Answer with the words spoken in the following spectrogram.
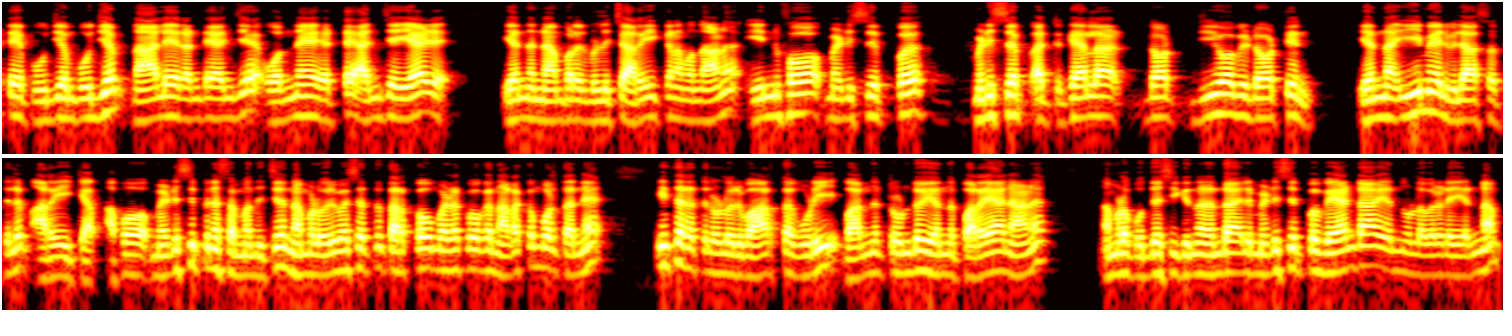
എട്ട് പൂജ്യം പൂജ്യം നാല് രണ്ട് അഞ്ച് ഒന്ന് എട്ട് അഞ്ച് ഏഴ് എന്ന നമ്പറിൽ വിളിച്ച് അറിയിക്കണമെന്നാണ് info Medisep Medisep at Kerala dot G O V dot in എന്ന ഇമെയിൽ വിലാസത്തിലും അറിയിക്കാം. അപ്പോൾ മെഡിസിപ്പിനെ സംബന്ധിച്ച് നമ്മൾ ഒരു വശത്ത് തർക്കവും വഴക്കവും നടക്കുമ്പോൾ തന്നെ ഇത്തരത്തിലുള്ള ഒരു വാർത്ത കൂടി വന്നിട്ടുണ്ട് എന്ന് പറയാനാണ് നമ്മൾ ഉദ്ദേശിക്കുന്നത്. എന്തായാലും മെഡിസിപ്പ് വേണ്ട എന്നുള്ളവരുടെ എണ്ണം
